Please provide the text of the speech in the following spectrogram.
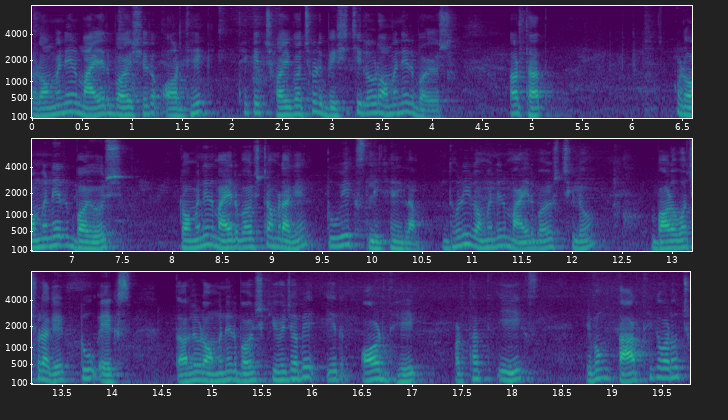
রমেনের মায়ের বয়সের অর্ধেক থেকে ছয় বছর বেশি ছিল রমেনের বয়স। অর্থাৎ রমেনের বয়স, রমেনের মায়ের বয়সটা আমরা আগে টু এক্স লিখে নিলাম। ধরি রমেনের মায়ের বয়স ছিল বারো বছর আগে টু এক্স তাহলে রমেনের বয়স কী হয়ে যাবে? এর অর্ধেক, অর্থাৎ এক্স এবং তার থেকে আরও ছ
